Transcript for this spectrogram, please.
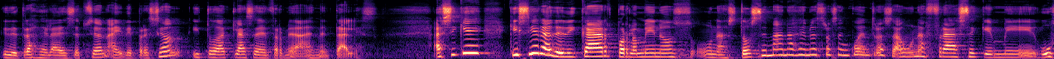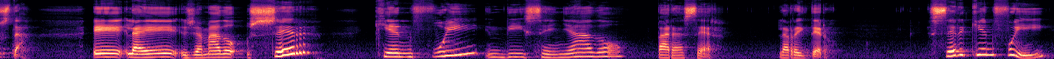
y detrás de la decepción hay depresión y toda clase de enfermedades mentales. Así que quisiera dedicar por lo menos unas dos semanas de nuestros encuentros a una frase que me gusta. Eh, la he llamado ser quien fui diseñado para ser. La reitero. Ser quien fui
